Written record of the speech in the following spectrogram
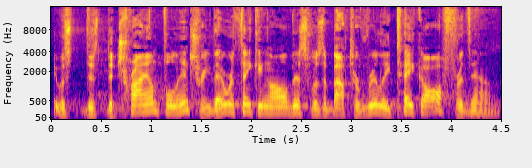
it was this, the triumphal entry. They were thinking all this was about to really take off for them.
